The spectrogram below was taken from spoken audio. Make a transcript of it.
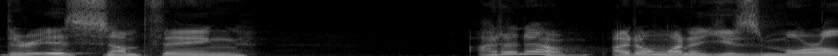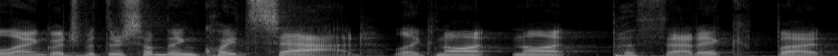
there is something I don't know. I don't want to use moral language, but there's something quite sad. Like not not pathetic, but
